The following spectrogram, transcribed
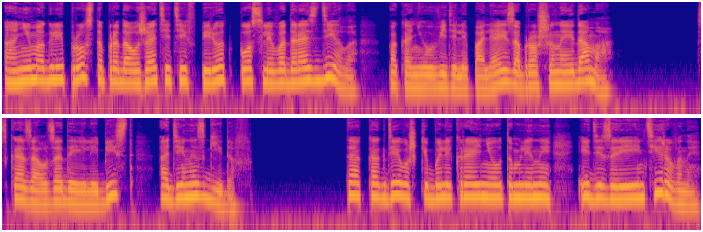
Они могли просто продолжать идти вперед после водораздела, пока не увидели поля и заброшенные дома, сказал The Daily Beast, один из гидов. Так как девушки были крайне утомлены и дезориентированы,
